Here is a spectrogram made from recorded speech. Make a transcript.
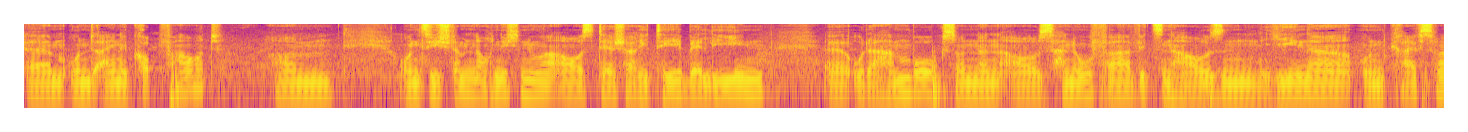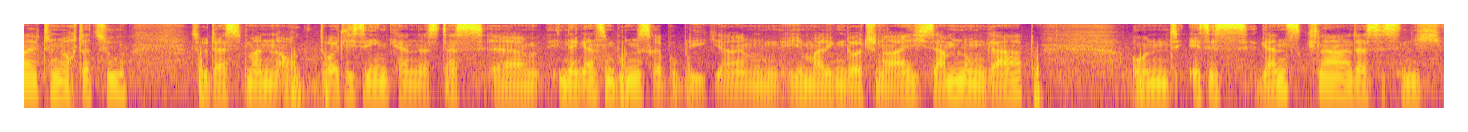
ähm, und eine Kopfhaut. Ähm, und sie stammen auch nicht nur aus der Charité Berlin äh, oder Hamburg, sondern aus Hannover, Witzenhausen, Jena und Greifswald noch dazu, so dass man auch deutlich sehen kann, dass das äh, in der ganzen Bundesrepublik, ja, im ehemaligen Deutschen Reich Sammlungen gab. Und es ist ganz klar, dass es nicht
